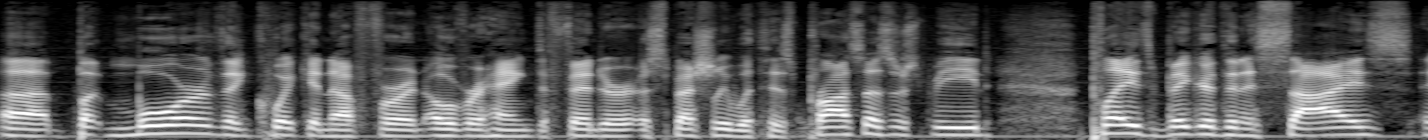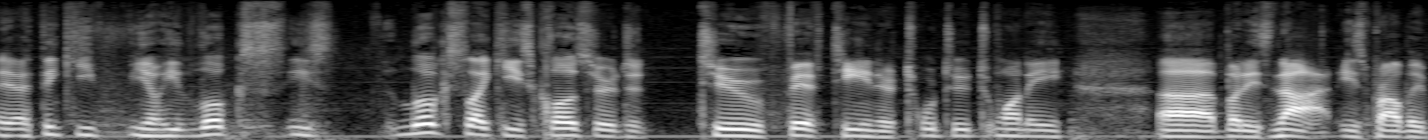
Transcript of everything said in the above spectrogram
Uh, but more than quick enough for an overhang defender, especially with his processor speed. Plays bigger than his size. I think he, you know, he looks he's looks like he's closer to two fifteen or two twenty, uh, but he's not. He's probably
